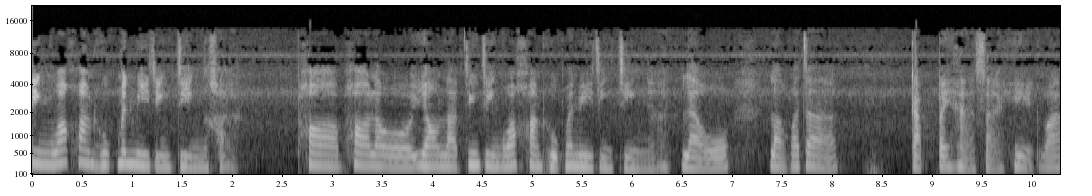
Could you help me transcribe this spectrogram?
ริง ๆ ว่าความทุกข์มันมีจริง ๆ ค่ะ พอพอเรายอมรับจริง ๆ ว่าความทุกข์มันมีจริง ๆอะแล้วเราก็จะกลับไปหาสาเหตุว่า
